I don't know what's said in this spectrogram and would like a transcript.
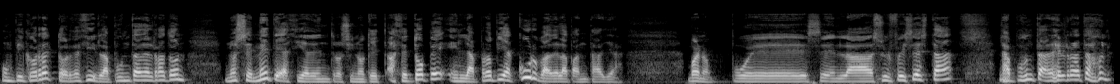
un pico recto, es decir, la punta del ratón no se mete hacia adentro, sino que hace tope en la propia curva de la pantalla. Bueno, pues en la Surface esta, la punta del ratón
